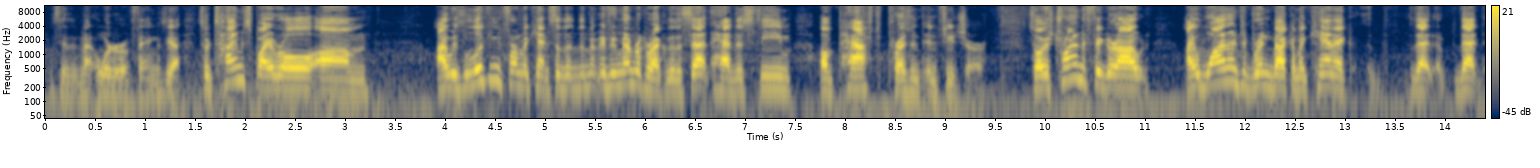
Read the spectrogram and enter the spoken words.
let's see my order of things. Yeah, so Time Spiral. Um, I was looking for a mechanic. So the, the, if you remember correctly, the set had this theme of past, present, and future. So I was trying to figure out. I wanted to bring back a mechanic that that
